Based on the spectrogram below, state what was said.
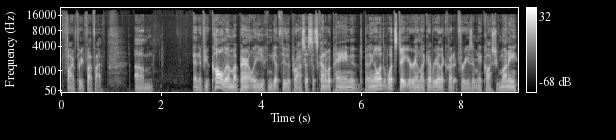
5355. Um, and if you call them, apparently you can get through the process. It's kind of a pain, and depending on what, what state you're in. Like every other credit freeze, it may cost you money.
